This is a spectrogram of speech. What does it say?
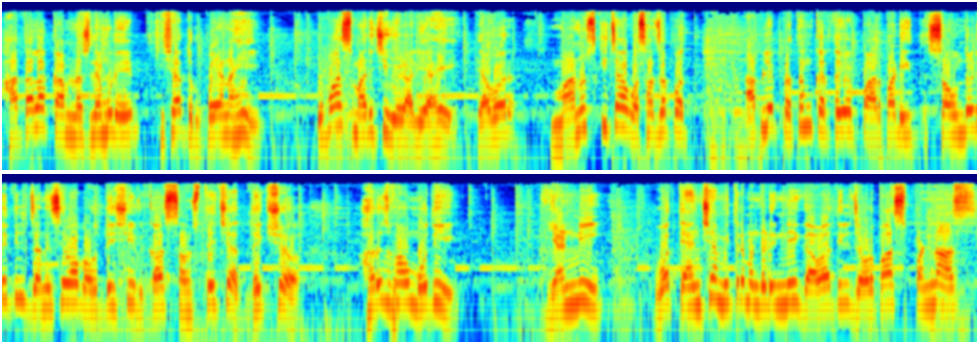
हाताला काम नसल्यामुळे खिशात रुपया नाही उपासमारीची वेळ आली आहे. त्यावर माणुसकीच्या वसा जपत आपले प्रथम कर्तव्य पार पाडीत सौंदर्यातील जनसेवा बहुद्देशी विकास संस्थेचे अध्यक्ष हर्षभाऊ मोदी यांनी व त्यांच्या मित्रमंडळींनी गावातील जवळपास पन्नास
